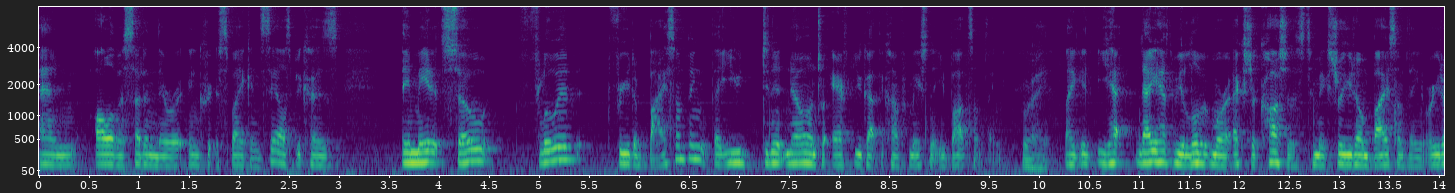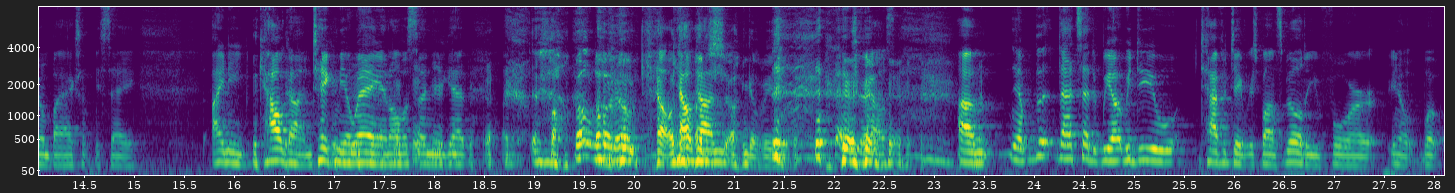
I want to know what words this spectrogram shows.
and all of a sudden there were incre- a spike in sales because they made it so fluid for you to buy something that you didn't know until after you got the confirmation that you bought something. Right. Like it, you ha- now you have to be a little bit more extra cautious to make sure you don't buy something, or you don't buy accidentally say. I need Calgon, take me away, and all of a sudden you get a, a boatload of Calgon Calgon showing up here. at your house. Um, you know, but that said, we we do have to take responsibility for you know what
